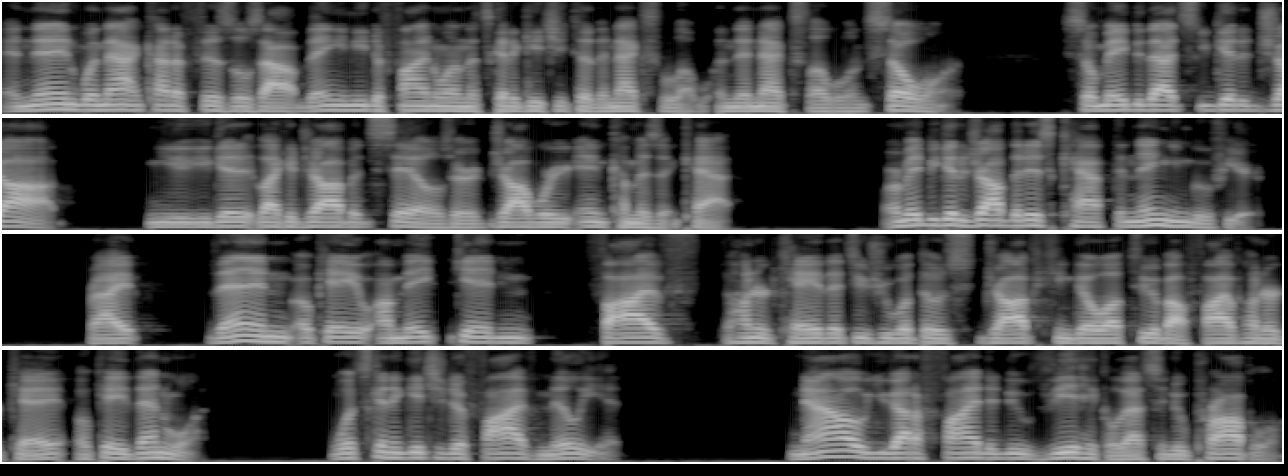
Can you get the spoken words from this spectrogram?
And then when that kind of fizzles out, then you need to find one that's going to get you to the next level and the next level and so on. So maybe that's you get a job, you, you get like a job in sales or a job where your income isn't capped. Or maybe you get a job that is capped and then you move here, right? Then, okay, I'm making 500K. That's usually what those jobs can go up to, about 500K. Okay, then what? What's going to get you to 5 million? Now you got to find a new vehicle. That's a new problem.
